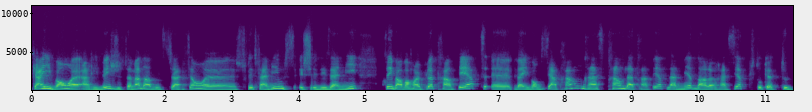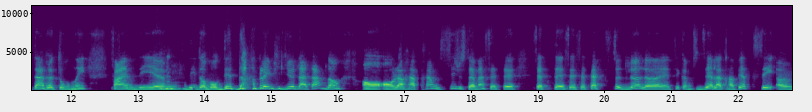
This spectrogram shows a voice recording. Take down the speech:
quand ils vont euh, arriver justement dans des situations euh, de famille ou chez des amis, il va avoir un plat de trempette, euh, ben, ils vont aussi apprendre à se prendre la trempette, la mettre dans leur assiette plutôt que tout le temps retourner faire des, euh, mm-hmm. des double dips dans plein milieu de la table. Donc, on, leur apprend aussi justement cette, cette, cette, aptitude-là, là, comme tu disais, la trempette, c'est un,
